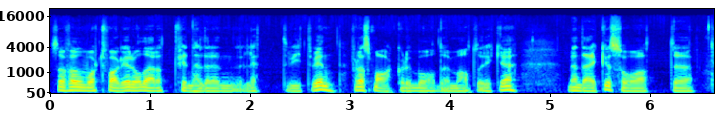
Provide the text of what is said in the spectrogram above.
Så for vårt faglige råd er at finn heller en lett hvitvin, for da smaker du både mat og drikke. Men det er ikke så at eh,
